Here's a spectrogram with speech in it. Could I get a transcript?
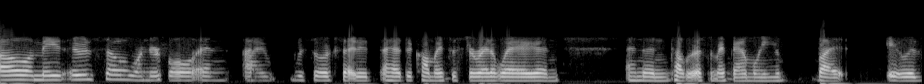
Oh, amazing! It was so wonderful, and I was so excited. I had to call my sister right away, and and then tell the rest of my family. But it was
